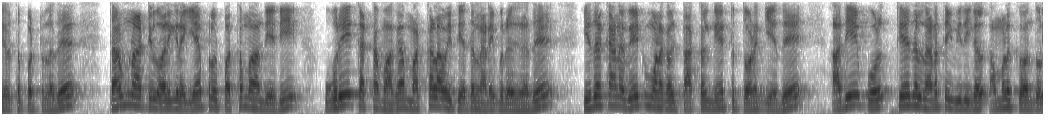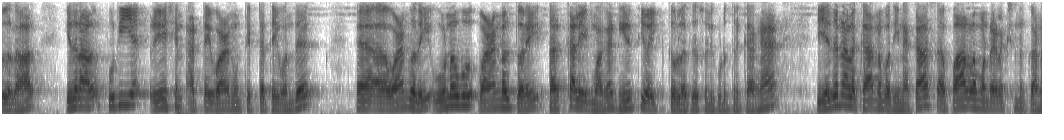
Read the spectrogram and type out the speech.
நிறுத்தப்பட்டுள்ளது. தமிழ்நாட்டில் வருகிற ஏப்ரல் பத்தொன்பதாம் தேதி ஒரே கட்டமாக மக்களவைத் தேர்தல் நடைபெறுகிறது. இதற்கான வேட்புமனுக்கள் தாக்கல் நேற்று தொடங்கியது. அதேபோல் தேர்தல் நடத்தை விதிகள் அமலுக்கு வந்துள்ளதால் இதனால் புதிய ரேஷன் அட்டை வழங்கும் திட்டத்தை வந்து வழங்குவதை உணவு வழங்கல் துறை தற்காலிகமாக நிறுத்தி வைத்துள்ளது சொல்லி கொடுத்துருக்காங்க. எதனால் காரணம் பார்த்தீங்கன்னாக்கா ச பாராளுமன்ற எலெக்ஷனுக்கான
